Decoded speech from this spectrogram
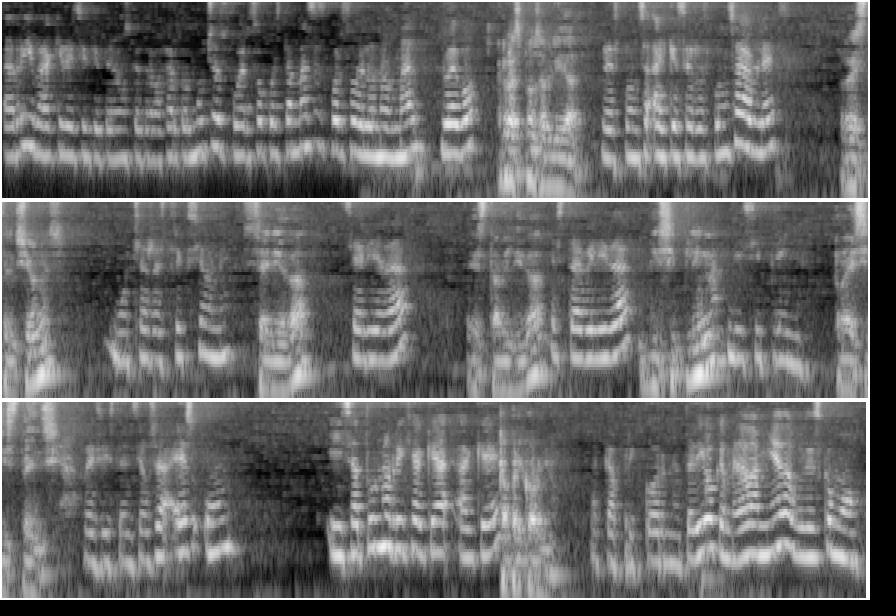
arriba, quiere decir que tenemos que trabajar con mucho esfuerzo, cuesta más esfuerzo de lo normal. Luego, Responsabilidad. responsa hay que ser responsables, Restricciones. muchas restricciones, Seriedad. seriedad, Estabilidad. estabilidad, Disciplina. disciplina, Resistencia. resistencia. O sea, es un... ¿Y Saturno rige a qué? A, qué? Capricornio. a Capricornio. Te digo que me daba miedo, pues es como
